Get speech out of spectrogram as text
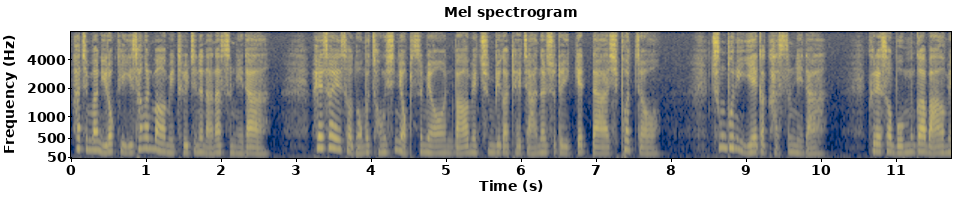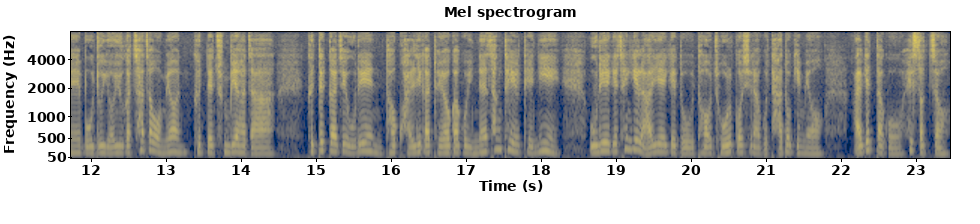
하지만 이렇게 이상한 마음이 들지는 않았습니다. 회사에서 너무 정신이 없으면 마음의 준비가 되지 않을 수도 있겠다 싶었죠. 충분히 이해가 갔습니다. 그래서 몸과 마음에 모두 여유가 찾아오면 그때 준비하자. 그때까지 우린 더 관리가 되어가고 있는 상태일 테니 우리에게 생길 아이에게도 더 좋을 것이라고 다독이며 알겠다고 했었죠.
